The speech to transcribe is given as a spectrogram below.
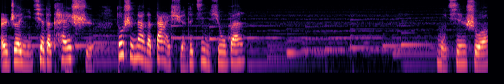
而这一切的开始，都是那个大学的进修班。母亲说：“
